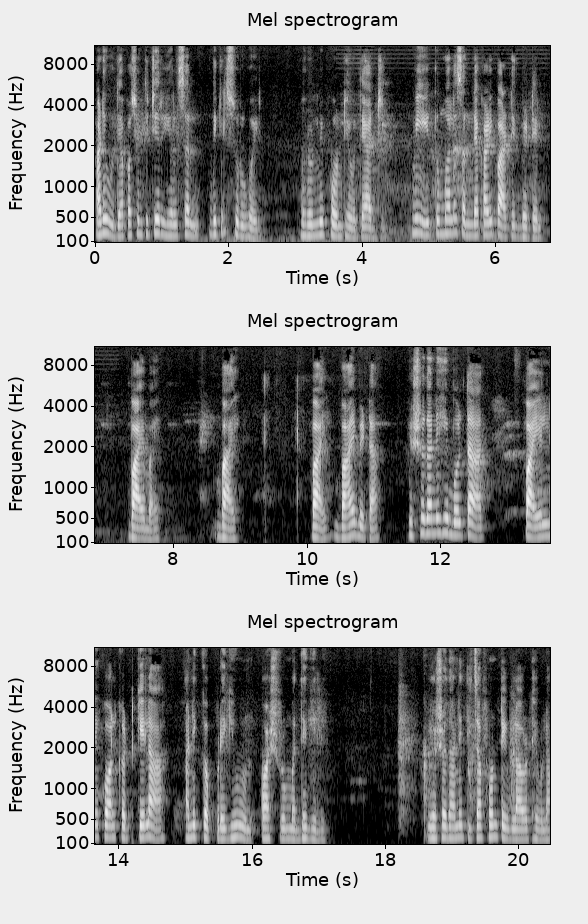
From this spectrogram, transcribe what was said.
आणि उद्यापासून तिची रिहर्सल देखील सुरू होईल. म्हणून मी फोन ठेवते आजी. मी तुम्हाला संध्याकाळी पार्टीत भेटेल. Bye bye. Bye. Bye. Bye बेटा. यशोदाने हे बोलतात पायलने कॉल कट केला आणि कपडे घेऊन वॉशरूममध्ये गेली. यशोदाने तिचा फोन टेबलावर ठेवला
